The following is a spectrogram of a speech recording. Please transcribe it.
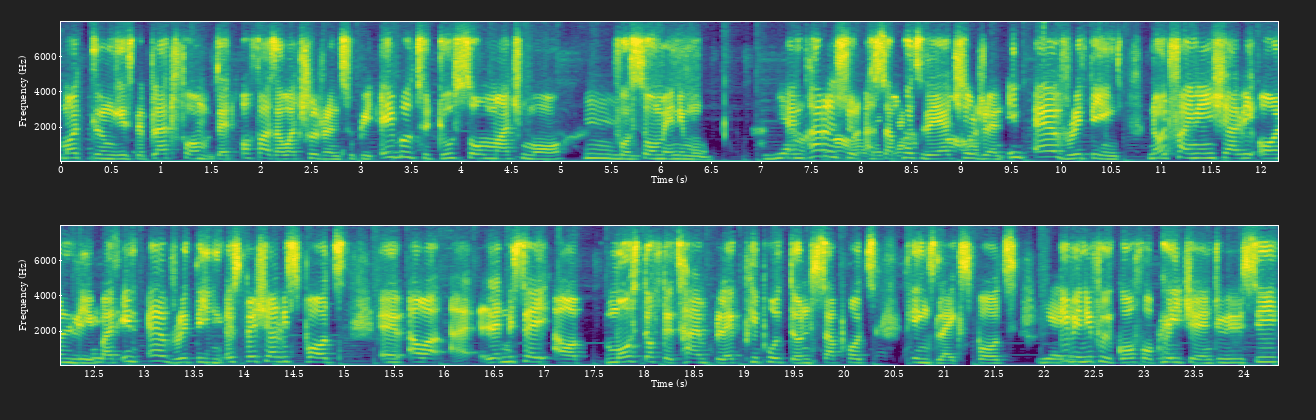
modeling is the platform that offers our children to be able to do so much more mm. for so many more. Yeah, and parents wow, should support their children in everything, not financially only, but in everything, especially sports. Uh, our, uh, let me say, our most of the time black people don't support things like sports yes. even if we go for pageant you see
